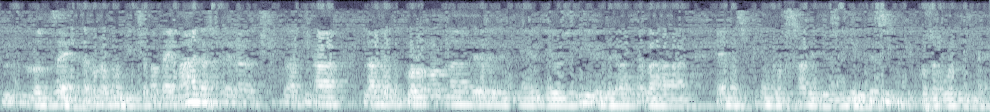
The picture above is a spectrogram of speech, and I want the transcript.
lo Z, allora uno dice vabbè ma la, la, la, la colonna di, di Osiride, la, è la spina dorsale di Osiride, sì, che cosa vuol dire?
